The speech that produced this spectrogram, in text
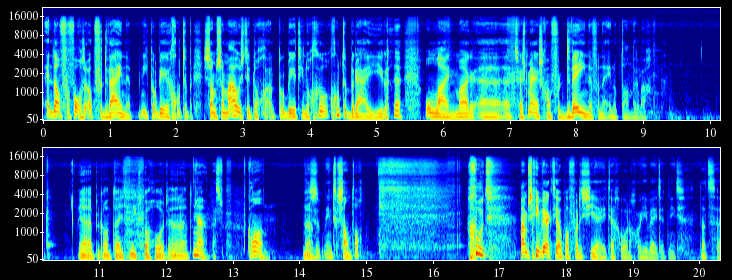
En dan vervolgens ook verdwijnen. Niet proberen goed te... Samsung Mao is dit nog, probeert hij nog go- goed te breien hier online. Maar het Trezmer is gewoon verdwenen van de een op de andere dag. Ja, heb ik al een tijdje niks van gehoord, inderdaad. Ja, is. Dat is interessant, toch? Goed. Maar misschien werkt hij ook wel voor de CIA tegenwoordig, hoor. Je weet het niet. Dat, eh,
